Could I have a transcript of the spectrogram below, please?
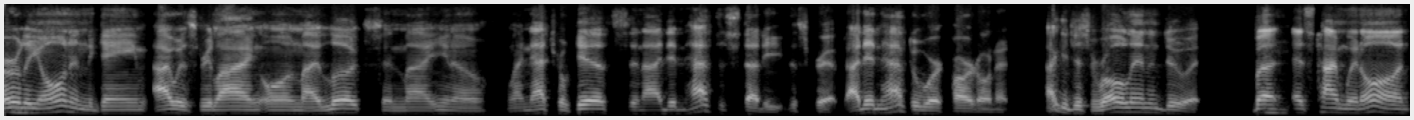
Early on in the game, I was relying on my looks and my, you know, my natural gifts, and I didn't have to study the script. I didn't have to work hard on it. I could just roll in and do it. But Mhm. as time went on,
